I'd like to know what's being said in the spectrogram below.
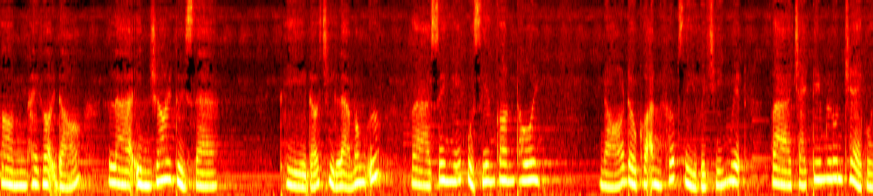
còn hay gọi đó là enjoy tuổi già, thì đó chỉ là mong ước và suy nghĩ của riêng con thôi. Nó đâu có ăn khớp gì với trí nguyện và trái tim luôn trẻ của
